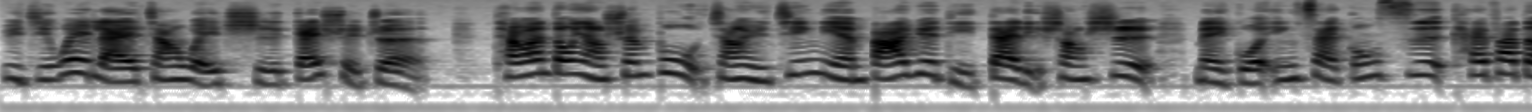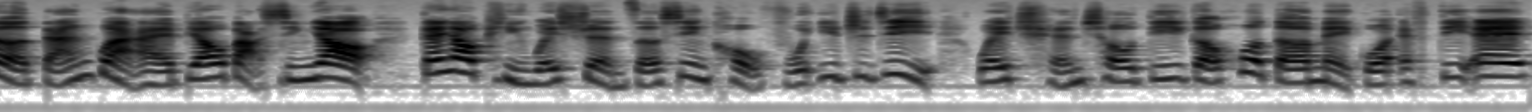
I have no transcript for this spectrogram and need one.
预计未来将维持该水准。台湾东洋宣布，将于今年八月底代理上市美国英赛公司开发的胆管癌标靶新药。该药品为选择性口服抑制剂，为全球第一个获得美国 FDA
